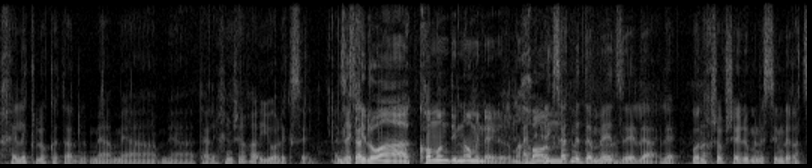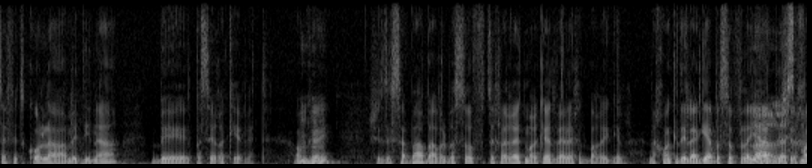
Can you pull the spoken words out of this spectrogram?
חלק לא קטן מה, מה, מהתהליכים שלך יהיו על אקסל. זה קצת- כאילו ה-common denominator, נכון? אני, אני קצת מדמה את זה, ל, ל, בוא נחשוב שהיינו מנסים לרצף את כל המדינה בפסי רכבת, אוקיי? מהמם. שזה סבבה, אבל בסוף צריך לרדת מהרכבת וללכת ברגל, נכון? כדי להגיע בסוף ל- ליעד שלך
